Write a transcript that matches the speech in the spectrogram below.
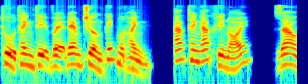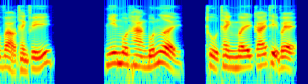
Thủ thành thị vệ đem trường kích một hành, ác thanh ác khi nói, giao vào thành phí. Nhìn một hàng bốn người, thủ thành mấy cái thị vệ,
